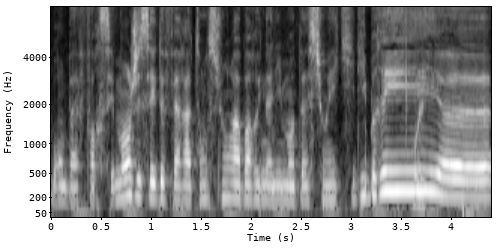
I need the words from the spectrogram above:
bon, bah forcément, j'essaye de faire attention à avoir une alimentation équilibrée. Oui. euh,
